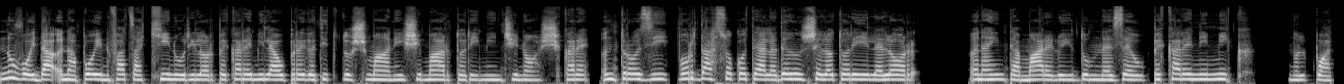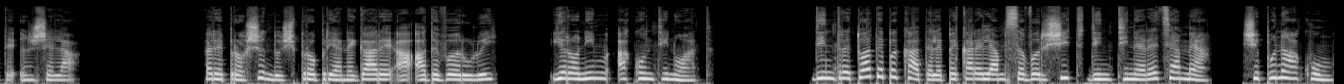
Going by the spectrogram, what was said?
Nu voi da înapoi în fața chinurilor pe care mi le-au pregătit dușmanii și martorii mincinoși, care într-o zi vor da socoteală de înșelătoriile lor înaintea Marelui Dumnezeu pe care nimic nu-l poate înșela. Reproșându-și propria negare a adevărului, Ieronim a continuat. Dintre toate păcatele pe care le-am săvârșit din tinerețea mea și până acum,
